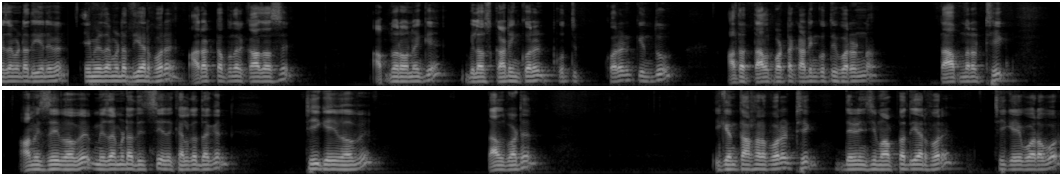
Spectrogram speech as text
মেজারমেন্টটা দিয়ে নেবেন। এই মেজারমেন্টটা দেওয়ার পরে আর একটা আপনাদের কাজ আছে। আপনারা অনেকে ব্লাউজ কাটিং করেন, করতে, করেন, কিন্তু হাতার তালপাটটা কাটিং করতে পারেন না। তা আপনারা ঠিক আমি যেইভাবে মেজারমেন্টটা দিচ্ছি যে খেয়াল করে দেখেন, ঠিক এইভাবে তালপাটের এখানতে আসার পরে ঠিক দেড় ইঞ্চি মাপটা দেওয়ার পরে ঠিক এই বরাবর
